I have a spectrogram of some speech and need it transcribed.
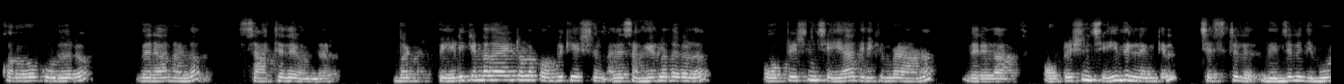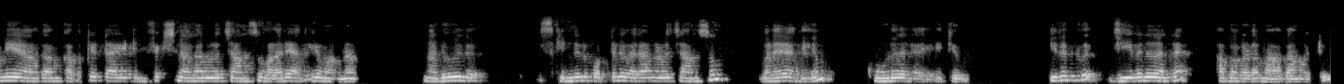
കുറവോ കൂടുതലോ വരാനുള്ള സാധ്യതയുണ്ട്. ബട്ട് പേടിക്കേണ്ടതായിട്ടുള്ള കോംപ്ലിക്കേഷൻ അല്ലെ സങ്കീർണതകൾ ഓപ്പറേഷൻ ചെയ്യാതിരിക്കുമ്പോഴാണ് വരിക. ഓപ്പറേഷൻ ചെയ്തില്ലെങ്കിൽ ചെസ്റ്റിൽ നെഞ്ചിൽ ന്യൂമോണിയ ആകാം കപക്കെട്ടായിട്ട് ഇൻഫെക്ഷൻ ആകാനുള്ള ചാൻസ് വളരെ അധികമാണ്. നടുവിൽ സ്കിന്നിൽ പൊട്ടൽ വരാനുള്ള ചാൻസും വളരെയധികം കൂടുതലായിരിക്കും. ഇതൊക്കെ ജീവന് തന്നെ അപകടമാകാൻ പറ്റും.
